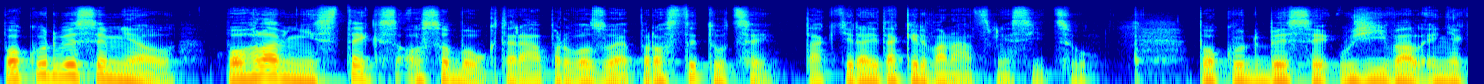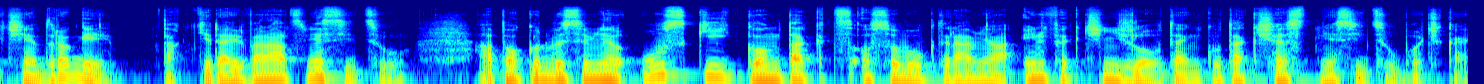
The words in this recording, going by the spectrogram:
Pokud by si měl pohlavní styk s osobou, která provozuje prostituci, tak ti dají taky 12 měsíců. Pokud by si užíval injekčně drogy, tak ti dají 12 měsíců. A pokud by si měl úzký kontakt s osobou, která měla infekční žloutenku, tak 6 měsíců počkaj.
